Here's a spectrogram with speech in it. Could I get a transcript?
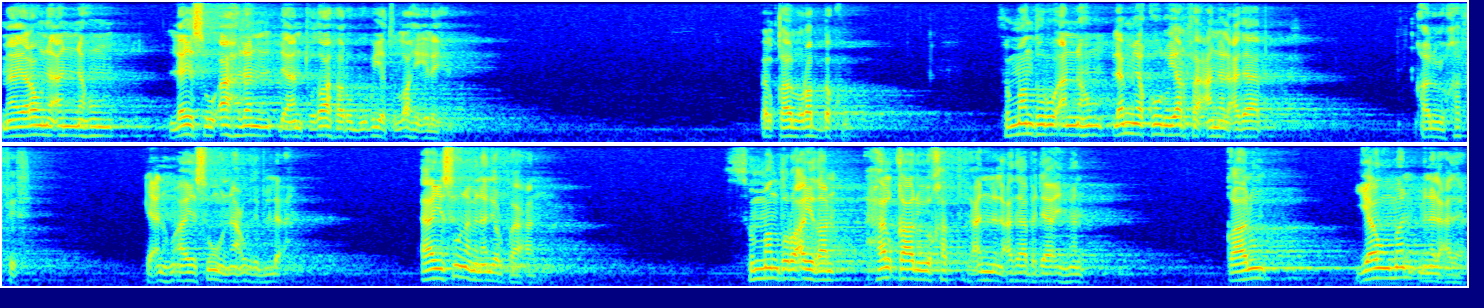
ما يرون أنهم ليسوا أهلا لأن تضاف ربوبية الله إليهم. بل قالوا ربكم. ثم انظروا أنهم لم يقولوا يرفع عنا العذاب. قالوا يخفف لأنهم آيسون نعوذ بالله. آيسون من أن يرفع عنه ثم انظروا أيضا هل قالوا يخفف عنا العذاب دائما؟ قالوا يوما من العذاب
